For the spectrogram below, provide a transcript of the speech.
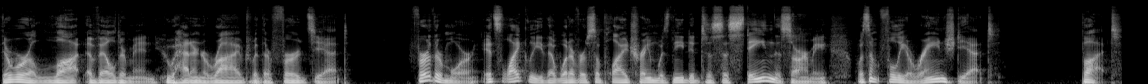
There were a lot of ealdormen who hadn't arrived with their fyrds yet. Furthermore, it's likely that whatever supply train was needed to sustain this army wasn't fully arranged yet. But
